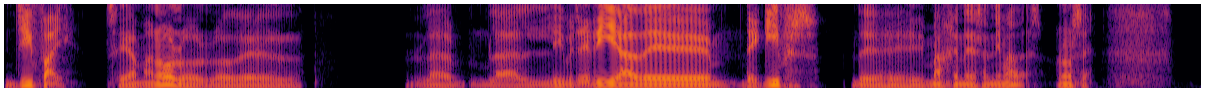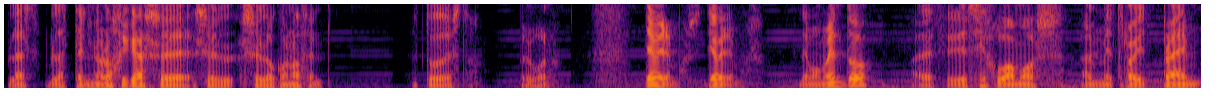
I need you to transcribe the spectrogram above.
GFI se llama, ¿no? Lo, lo de la, librería de, de, GIFs, de imágenes animadas. No sé. Las, tecnológicas se, se, lo conocen, todo esto. Pero bueno, ya veremos, ya veremos. De momento, a decidir si jugamos al Metroid Prime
